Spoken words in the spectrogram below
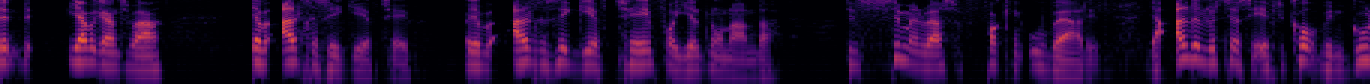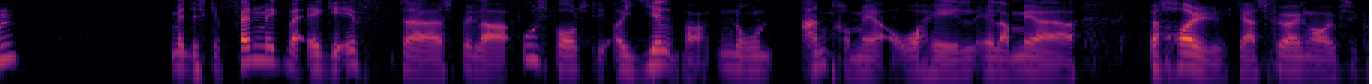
Den, jeg vil gerne svare, jeg vil aldrig se GF tabe. Og jeg vil aldrig se GF tabe for at hjælpe nogen andre. Det vil simpelthen være så fucking uværdigt. Jeg har aldrig lyst til at se FCK vinde guld, men det skal fandme ikke være AGF, der spiller usportsligt og hjælper nogen andre med at overhale, eller med at beholde deres føring over FCK.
